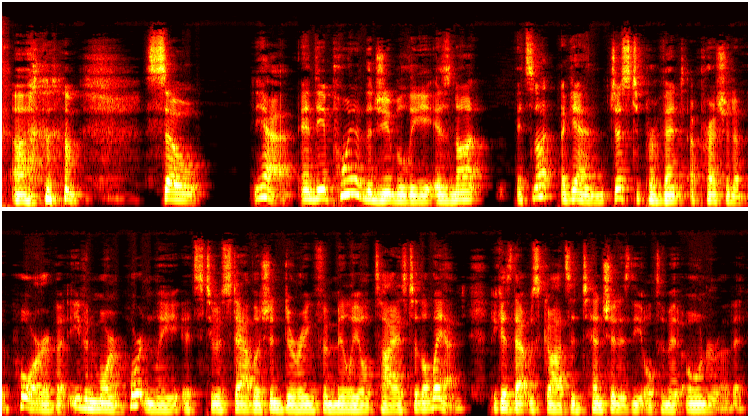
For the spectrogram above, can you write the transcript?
Um, so yeah, and the point of the jubilee is not it's not again just to prevent oppression of the poor, but even more importantly, it's to establish enduring familial ties to the land because that was God's intention as the ultimate owner of it.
